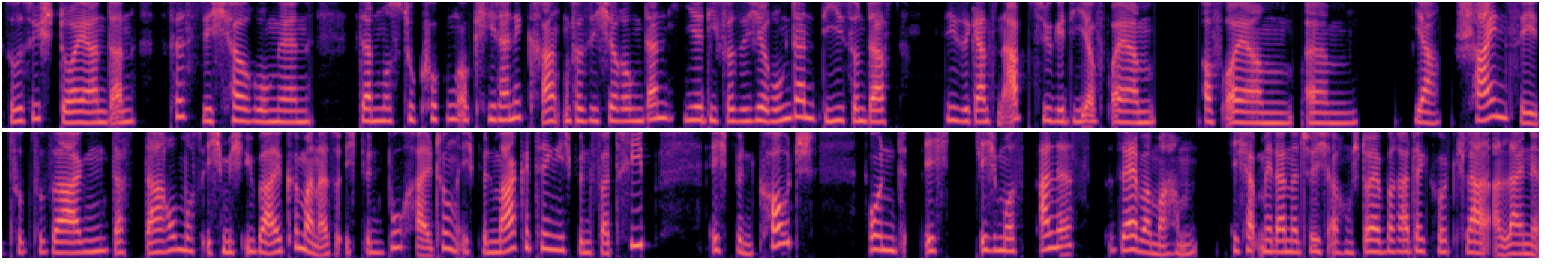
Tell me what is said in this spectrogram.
sowas wie Steuern, dann Versicherungen, dann musst du gucken, okay, deine Krankenversicherung, dann hier die Versicherung, dann dies und das. Diese ganzen Abzüge, die auf eurem, auf eurem ähm, ja, Schein seht sozusagen, das, darum muss ich mich überall kümmern. Also ich bin Buchhaltung, ich bin Marketing, ich bin Vertrieb, ich bin Coach und ich, ich muss alles selber machen. Ich habe mir dann natürlich auch einen Steuerberater geholt. Klar, alleine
